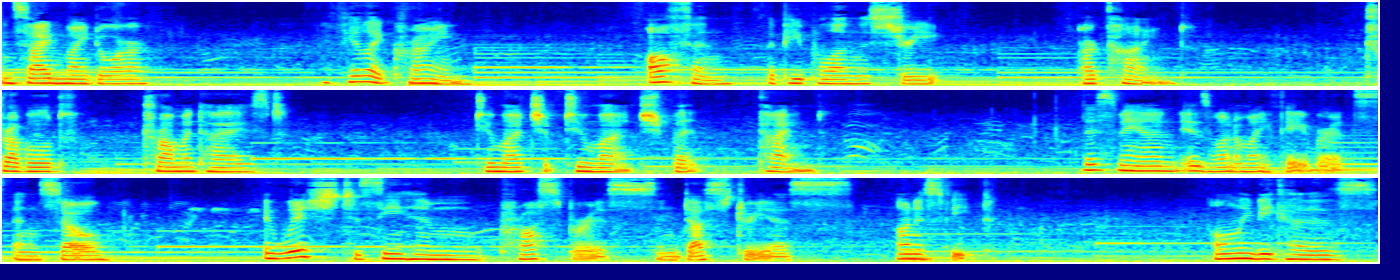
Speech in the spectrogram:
inside my door, I feel like crying. Often, the people on the street are kind, troubled, traumatized, too much of too much, but kind. This man is one of my favorites, and so I wish to see him prosperous, industrious, on his feet. Only because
